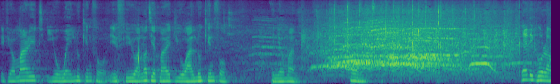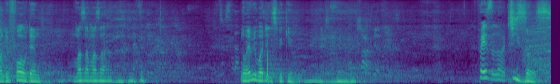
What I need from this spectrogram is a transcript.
If you're married, you were looking for. If you are not yet married, you are looking for in your man. Let it go around, the four of them. Maza Maza. no, everybody is speaking. Praise the Lord. Jesus.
